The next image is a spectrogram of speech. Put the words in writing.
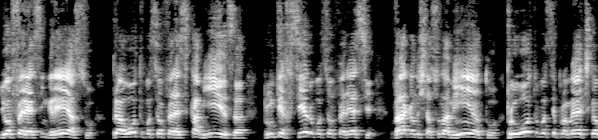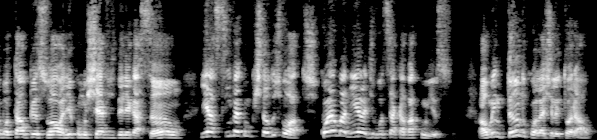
e oferece ingresso, para outro você oferece camisa, para um terceiro você oferece vaga no estacionamento, para o outro você promete que vai botar o pessoal ali como chefe de delegação, e assim vai conquistando os votos. Qual é a maneira de você acabar com isso? Aumentando o colégio eleitoral.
